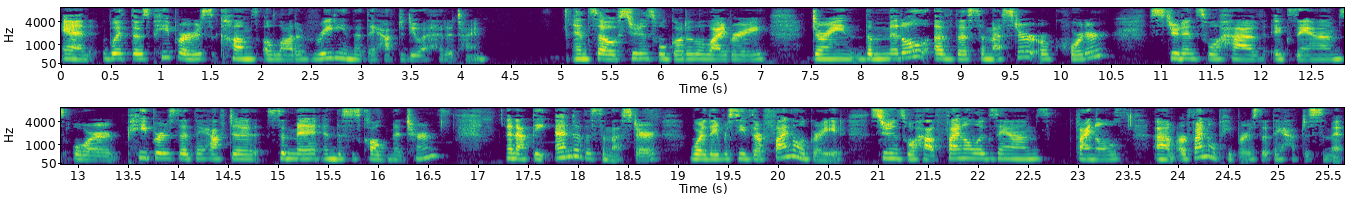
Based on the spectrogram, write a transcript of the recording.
And with those papers comes a lot of reading that they have to do ahead of time. And so students will go to the library during the middle of the semester or quarter. Students will have exams or papers that they have to submit, and this is called midterms. And at the end of the semester, where they receive their final grade, students will have final exams, finals, um, or final papers that they have to submit.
